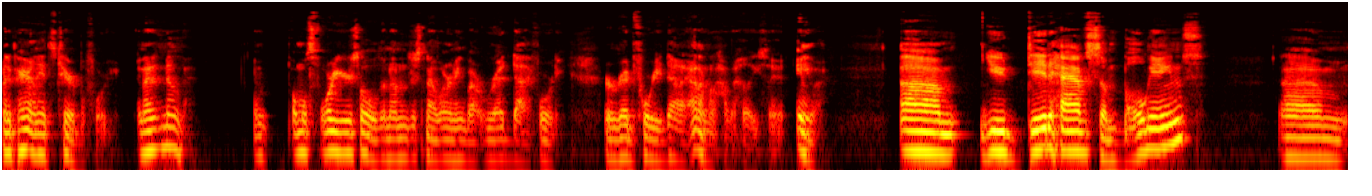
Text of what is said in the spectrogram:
and apparently it's terrible for you. And I didn't know that. I'm almost 40 years old and I'm just now learning about red dye 40 or red 40 dye. I don't know how the hell you say it. Anyway, um, you did have some bowl games um,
